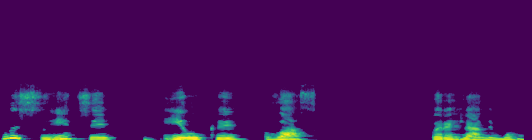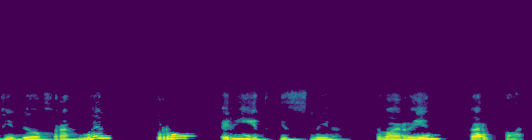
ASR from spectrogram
лисиці, білки, ласки. Переглянемо відеофрагмент про рідкісних тварин Карпат.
